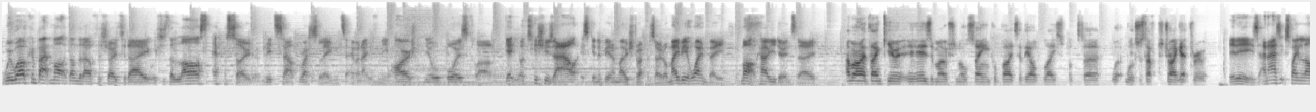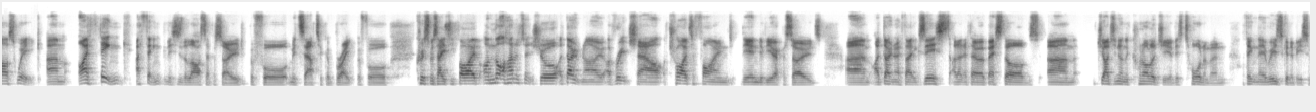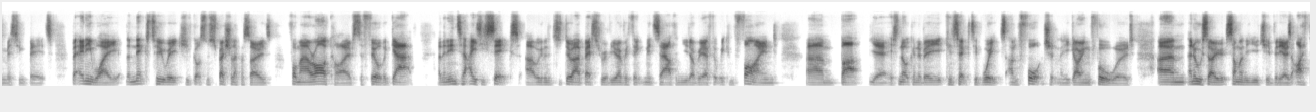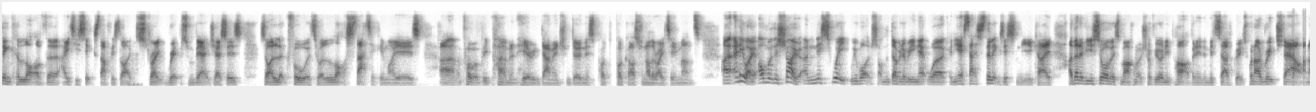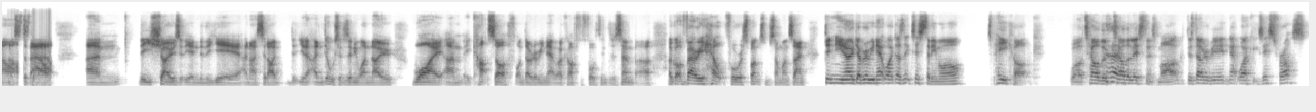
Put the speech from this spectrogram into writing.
We welcome back Mark Dunderdale for the show today, which is the last episode of Mid South Wrestling to emanate from the Irish McNeil Boys Club. Get your tissues out. It's going to be an emotional episode, or maybe it won't be. Mark, how are you doing today? I'm all right, thank you. It is emotional saying goodbye to the old place, but uh, we'll just have to try and get through it. It is, and as explained last week, um, I think I think this is the last episode before Mid South took a break before Christmas '85. I'm not 100 percent sure. I don't know. I've reached out. I've tried to find the end of year episodes. Um, I don't know if they exist. I don't know if they were best ofs. Um, judging on the chronology of this tournament, I think there is going to be some missing bits. But anyway, the next two weeks, you've got some special episodes from our archives to fill the gap. And then into 86, uh, we're going to do our best to review everything Mid South and UWF that we can find um, but yeah, it's not going to be consecutive weeks, unfortunately, going forward. Um, and also some of the YouTube videos, I think a lot of the 86 stuff is like straight rips from VHSs. So I look forward to a lot of static in my ears, uh, probably permanent hearing damage from doing this pod- podcast for another 18 months. Uh, anyway, on with the show. And this week we watched on the WWE network, and yes, that still exists in the UK. I don't know if you saw this, Mark. I'm not sure if you're any part of any of the Mid South groups. When I reached out and asked about um, these shows at the end of the year. And I said, I, you know, and also, does anyone know why um, it cuts off on WWE Network after the 14th of December? I got a very helpful response from someone saying, Didn't you know WWE Network doesn't exist anymore? It's Peacock. Well, tell the tell the listeners, Mark, does WWE Network exist for us?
